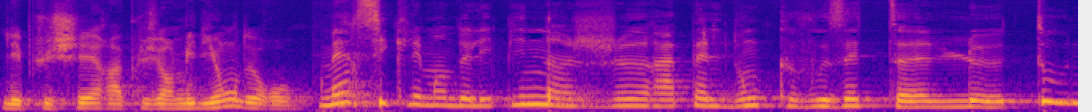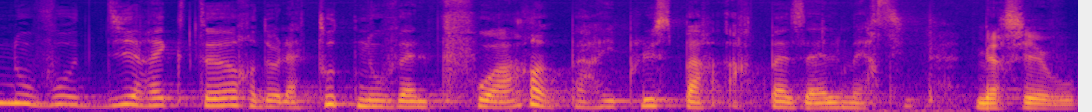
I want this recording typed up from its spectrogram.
les plus chères à plusieurs millions d'euros. Merci Clément Delépine. Je rappelle donc que vous êtes le tout nouveau directeur de la toute nouvelle foire Paris Plus par Art Basel. Merci. Merci à vous.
